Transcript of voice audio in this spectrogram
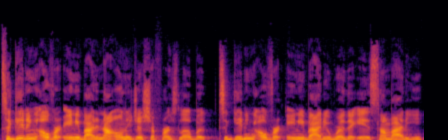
to getting over anybody, not only just your first love, but to getting over anybody, whether it's somebody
